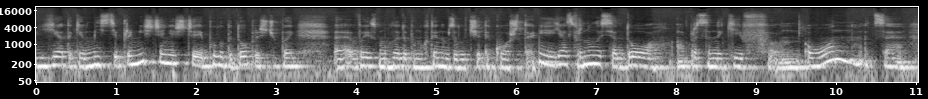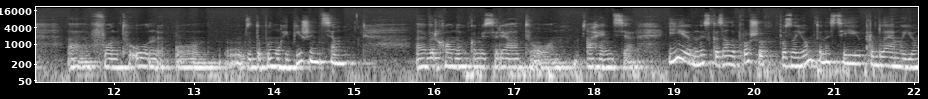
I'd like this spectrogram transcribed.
є таке в місті приміщення ще, і було би добре, щоб ви змогли допомогти нам залучити кошти. І я звернулася до е, представників ООН, це е, фонд ООН з допомоги біженцям. Е, Верховного комісаріату ООН, агенція, і вони сказали: прошу познайомте нас з цією проблемою.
